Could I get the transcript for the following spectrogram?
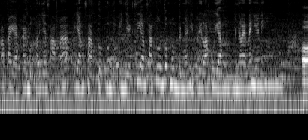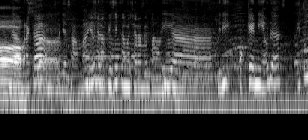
apa ya kayak bekerja sama yang satu untuk injeksi yang satu untuk membenahi perilaku yang menyelenehnya nih. Oh nah mereka secara- bekerja sama ya secara udah. fisik sama secara mental Iya, jadi oke nih ya udah. Itu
